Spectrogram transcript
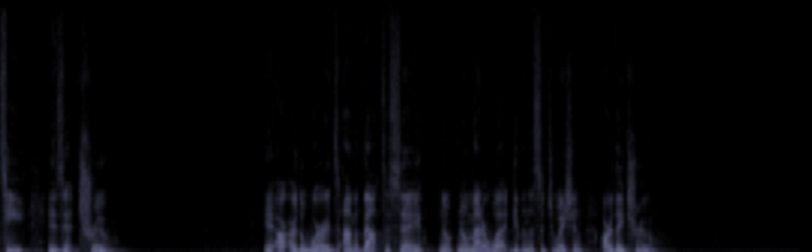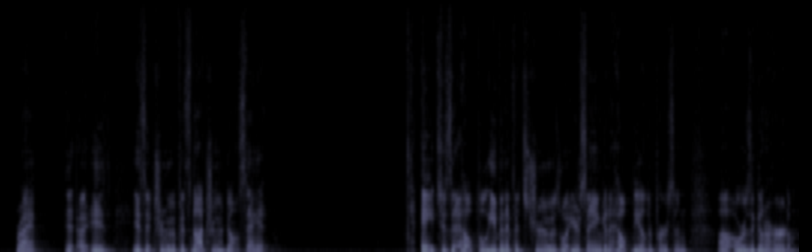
T, is it true? It, are, are, the words I'm about to say, no, no matter what, given the situation, are they true? Right? Uh, is, is it true? If it's not true, don't say it. H, is it helpful? Even if it's true, is what you're saying going to help the other person uh, or is it going to hurt them?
